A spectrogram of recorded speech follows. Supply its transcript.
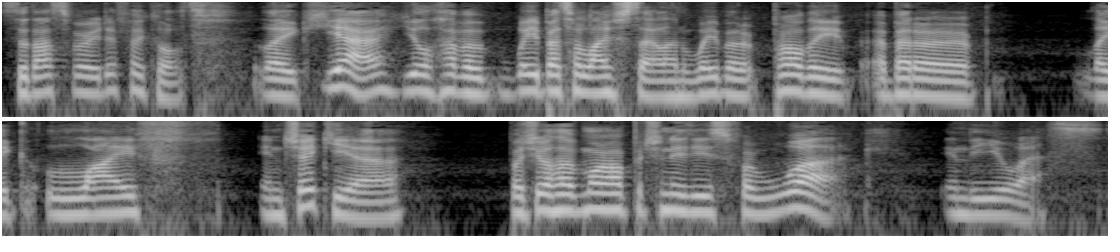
So that's very difficult. Like, yeah, you'll have a way better lifestyle and way better, probably a better, like, life in Czechia, but you'll have more opportunities for work in the US.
